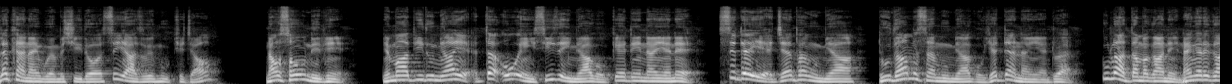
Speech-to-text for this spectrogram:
လက်ခံနိုင်ပွဲမရှိသောစစ်ရာဇဝတ်မှုဖြစ်ကြောင်းနောက်ဆုံးအနေဖြင့်မြန်မာပြည်သူများရဲ့အသက်အိုးအိမ်စီးစိမ်များကိုကယ်တင်နိုင်ရန်နဲ့စစ်တပ်ရဲ့အကြမ်းဖက်မှုများဒူသားမဆန်မှုများကိုရပ်တန့်နိုင်ရန်အတွက် ကုလသမဂ္ဂနှင့်နိုင်ငံတကာ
